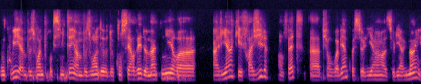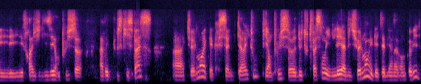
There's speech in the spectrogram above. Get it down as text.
donc oui, un besoin de proximité, un besoin de, de conserver, de maintenir euh, un lien qui est fragile, en fait. puis on voit bien quoi, ce lien, ce lien humain, il est, il est fragilisé en plus avec tout ce qui se passe actuellement avec la crise sanitaire et tout. Puis en plus, de toute façon, il l'est habituellement. Il était bien avant le Covid.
